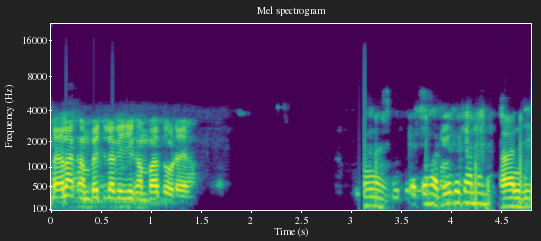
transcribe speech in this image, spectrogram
ਪਹਿਲਾਂ ਖੰਭੇ 'ਚ ਲੱਗੇ ਜੀ ਖੰਭਾ ਤੋੜਿਆ। ਇਹ ਤੁਹਾਡੀ ਦੁਕਾਨਾਂ ਨੇ? ਹਾਂਜੀ।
